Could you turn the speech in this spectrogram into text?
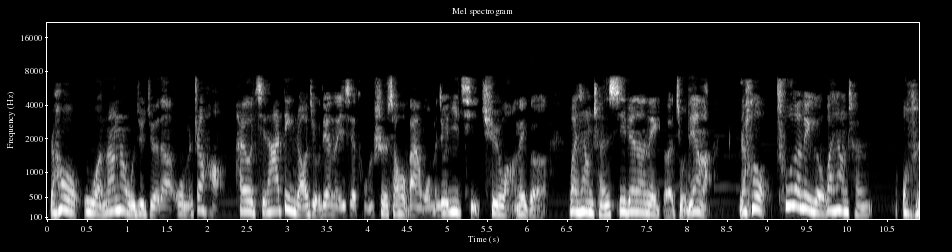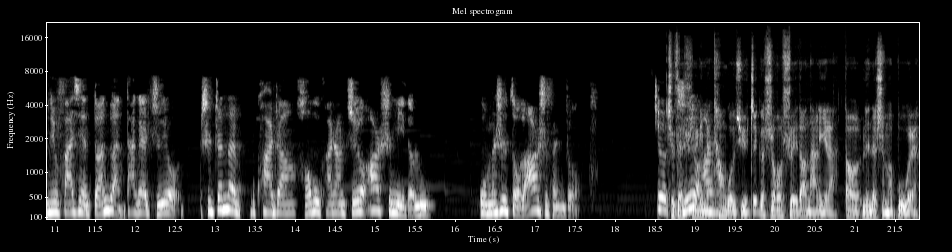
然后我呢，那我就觉得我们正好还有其他订着酒店的一些同事小伙伴，我们就一起去往那个万象城西边的那个酒店了。然后出了那个万象城，我们就发现短短大概只有是真的不夸张，毫不夸张，只有二十米的路，我们是走了二十分钟，就就在水里面趟过去。这个时候水到哪里了？到人的什么部位？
